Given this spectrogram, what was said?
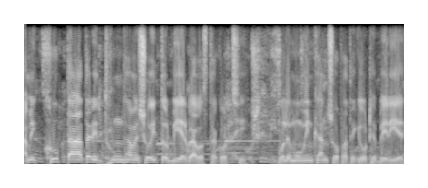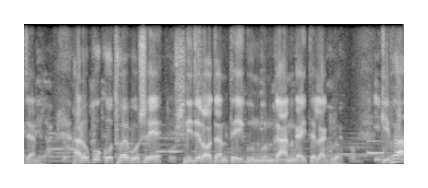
আমি খুব তাড়াতাড়ি ধুমধামে সহিত তোর বিয়ের ব্যবস্থা করছি, বলে মুমিন খান সোফা থেকে উঠে বেরিয়ে যান। আর অপু কোথায় বসে নিজের অজান্তেই গুনগুন গান গাইতে লাগল। ইভা,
